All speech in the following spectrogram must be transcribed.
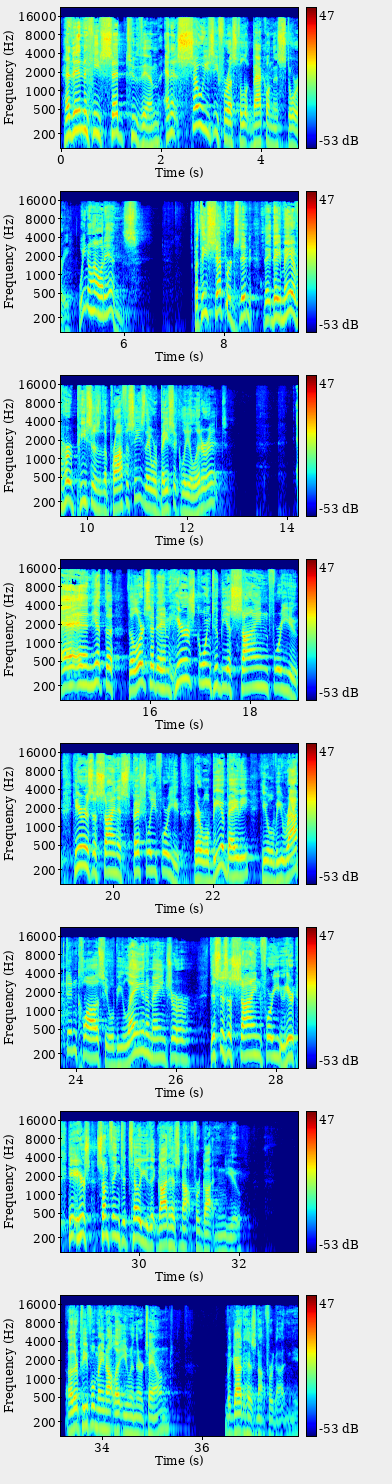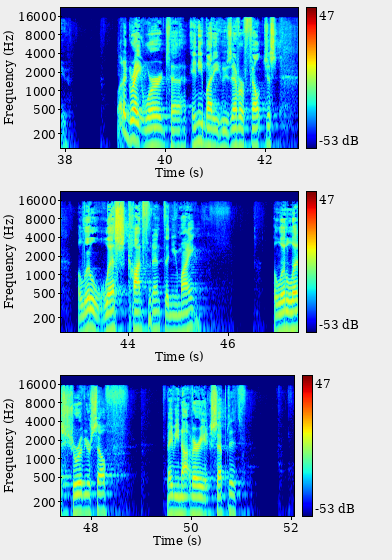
And then he said to them, and it's so easy for us to look back on this story. We know how it ends. But these shepherds didn't, they, they may have heard pieces of the prophecies, they were basically illiterate. And yet the, the Lord said to him, Here's going to be a sign for you. Here is a sign especially for you. There will be a baby. He will be wrapped in cloths. He will be laying in a manger. This is a sign for you. Here, here's something to tell you that God has not forgotten you. Other people may not let you in their town, but God has not forgotten you. What a great word to anybody who's ever felt just a little less confident than you might, a little less sure of yourself, maybe not very accepted.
